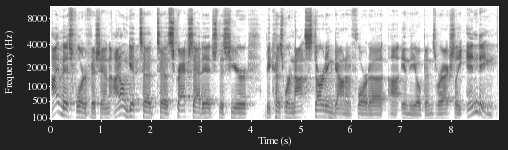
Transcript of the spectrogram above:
I miss Florida fishing. I don't get to, to scratch that itch this year because we're not starting down in Florida uh, in the opens. We're actually ending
